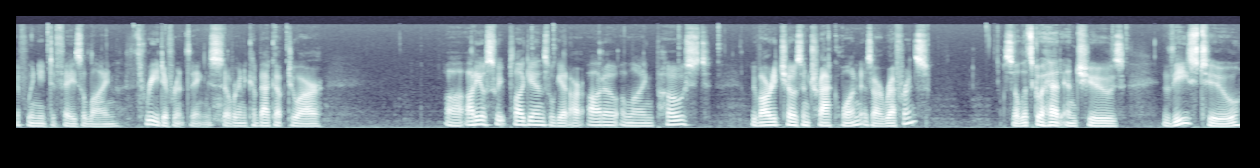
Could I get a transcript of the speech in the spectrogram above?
if we need to phase align three different things. So we're going to come back up to our uh, Audio Suite plugins. We'll get our Auto Align Post. We've already chosen track one as our reference. So let's go ahead and choose these two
